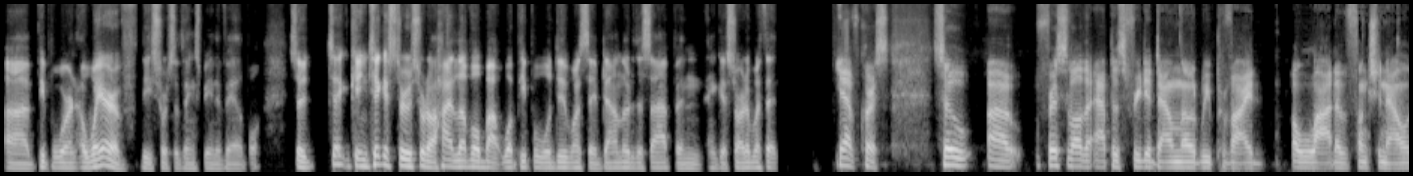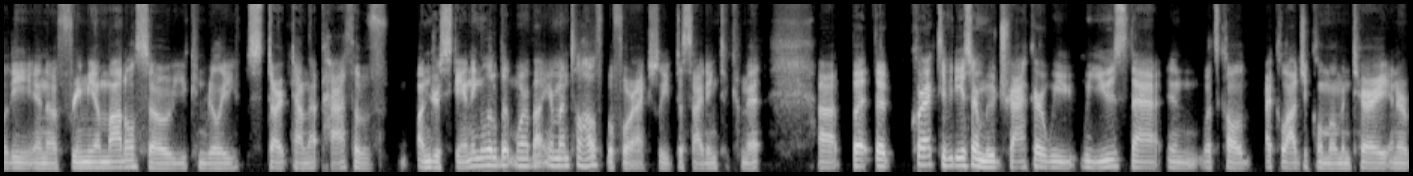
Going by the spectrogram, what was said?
uh, people weren't aware of these sorts of things being available so t- can you take us through sort of a high level about what people will do once they've downloaded this app and, and get started with it yeah of course so uh, first of all the app is free to download we provide a lot of functionality in a freemium model. So you can really start down that path of understanding a little bit more about your mental health before actually deciding to commit. Uh, but the core activity is our mood tracker. We we use that in what's called ecological momentary inter,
